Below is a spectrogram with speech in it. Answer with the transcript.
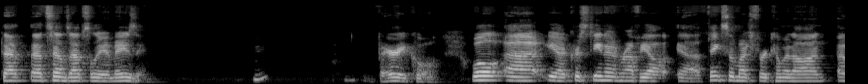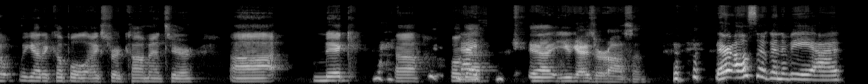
that that sounds absolutely amazing. Very cool. Well, uh, yeah, Christina and Raphael, uh, thanks so much for coming on. Oh, we got a couple extra comments here. Uh, Nick, uh, okay, nice. yeah, you guys are awesome. They're also going to be at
